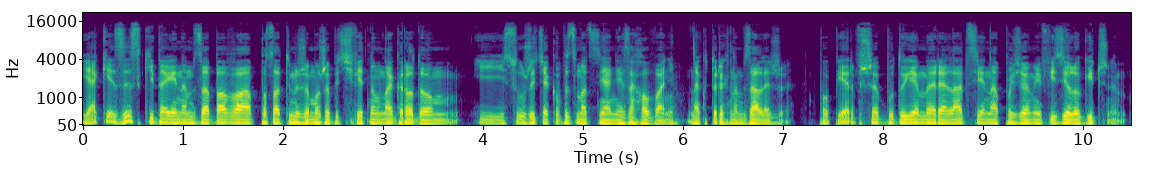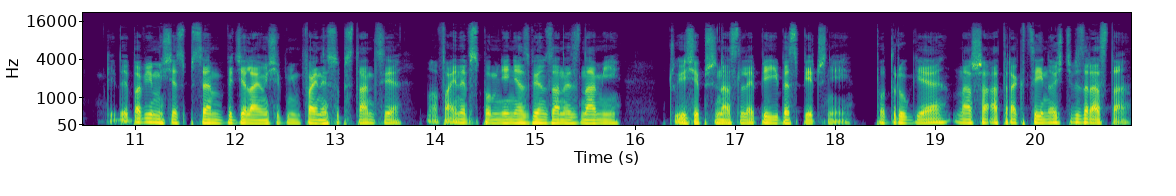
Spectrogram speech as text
Jakie zyski daje nam zabawa, poza tym, że może być świetną nagrodą i służyć jako wzmacnianie zachowań, na których nam zależy? Po pierwsze, budujemy relacje na poziomie fizjologicznym. Kiedy bawimy się z psem, wydzielają się w nim fajne substancje, ma fajne wspomnienia związane z nami, czuje się przy nas lepiej i bezpieczniej. Po drugie, nasza atrakcyjność wzrasta.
